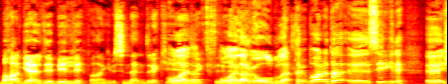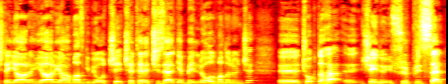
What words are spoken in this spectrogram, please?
Bahar geldi belli falan gibisinden direkt e, olaylar, direktifleri olaylar veriyor. ve olgular. Tabii bu arada e, sevgili e, işte yarın yağar yağmaz gibi o çe- çetele çizelge belli olmadan önce e, çok daha e, şeydi sürprizsel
